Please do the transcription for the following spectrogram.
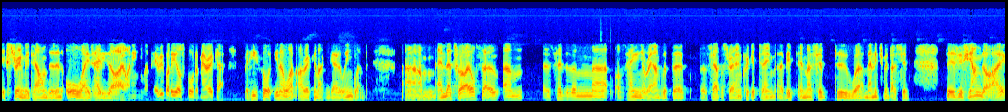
extremely talented and always had his eye on England. Everybody else thought America, but he thought, you know what? I reckon I can go to England. Um, and that's where I also um, said to them, uh, I was hanging around with the, the, South Australian cricket team a bit, and I said to uh, management, I said, there's this young guy,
